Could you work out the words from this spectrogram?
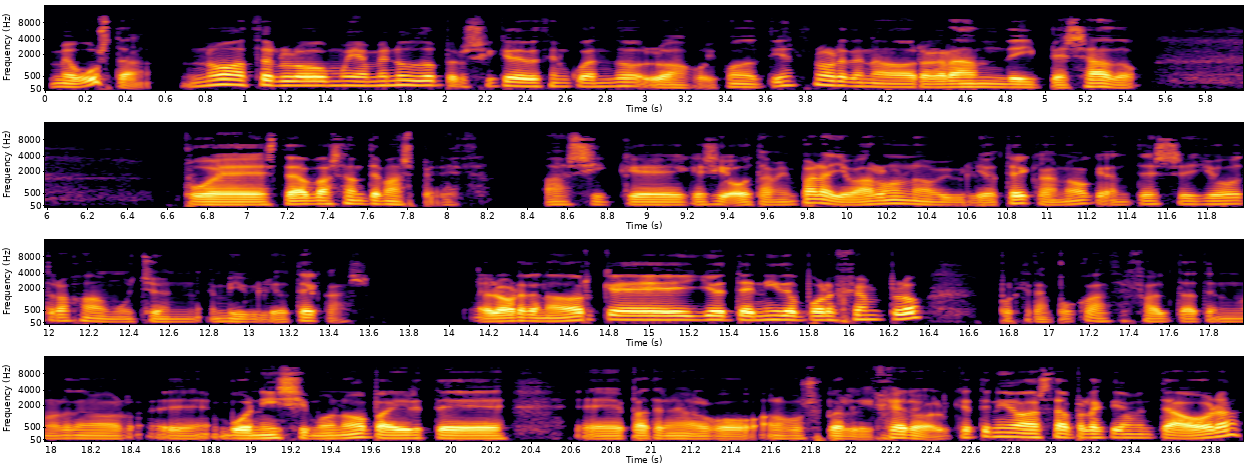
me gusta. No hacerlo muy a menudo, pero sí que de vez en cuando lo hago. Y cuando tienes un ordenador grande y pesado, pues te da bastante más pereza. Así que, que sí, o también para llevarlo a una biblioteca, ¿no? Que antes yo trabajaba mucho en, en bibliotecas. El ordenador que yo he tenido, por ejemplo, porque tampoco hace falta tener un ordenador eh, buenísimo, ¿no? Para irte, eh, para tener algo, algo súper ligero. El que he tenido hasta prácticamente ahora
